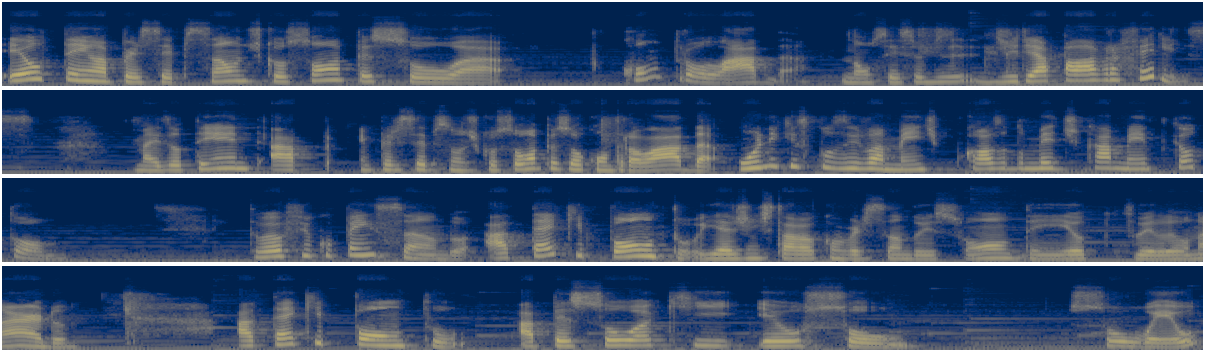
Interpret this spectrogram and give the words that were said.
Eu tenho a percepção de que eu sou uma pessoa controlada. Não sei se eu diria a palavra feliz. Mas eu tenho a percepção de que eu sou uma pessoa controlada única e exclusivamente por causa do medicamento que eu tomo. Então eu fico pensando, até que ponto, e a gente estava conversando isso ontem, eu, e Leonardo, até que ponto a pessoa que eu sou sou eu,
